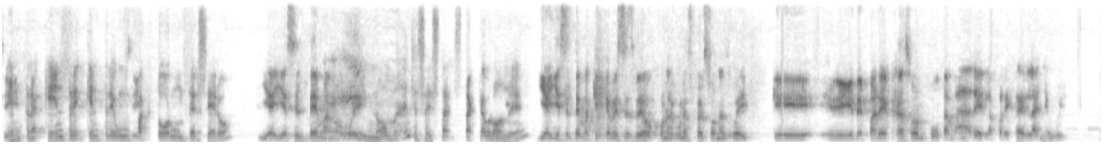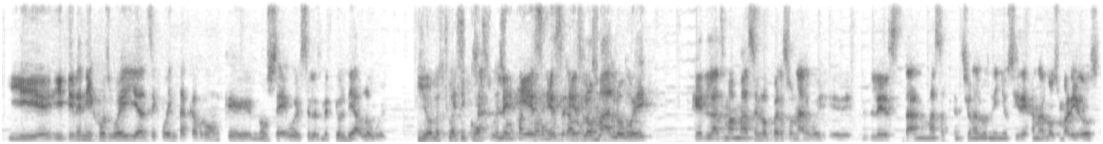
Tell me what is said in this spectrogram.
Sí. entra, que entre, que entre un Sí. factor, un tercero. Y ahí es el tema, ¿no, Ey, güey? no manches, ahí está, está cabrón, ¿eh? Y ahí es el tema que a veces veo con algunas personas, güey, que eh, de pareja son puta madre, la pareja del año, güey. Y, eh, y tienen hijos, güey, y haz de cuenta, cabrón, que no sé, güey, se les metió el diablo, güey. Y yo les platico, O sea, es un le- factor es, muy es- cabrón, es lo es un malo, güey, que las mamás en lo personal, güey, eh, les dan más atención a los niños y dejan a los maridos,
